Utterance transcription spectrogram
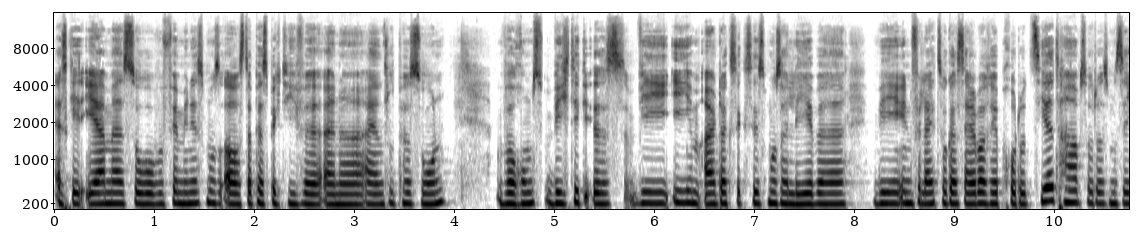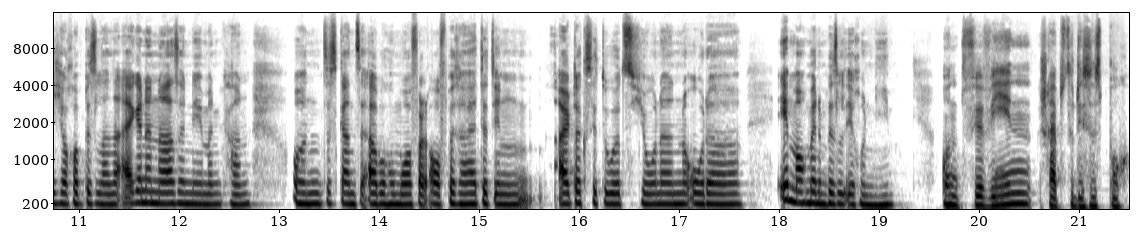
Es geht eher mehr so Feminismus aus der Perspektive einer Einzelperson warum es wichtig ist, wie ich im Alltag Sexismus erlebe, wie ich ihn vielleicht sogar selber reproduziert habe, so dass man sich auch ein bisschen an der eigenen Nase nehmen kann und das Ganze aber humorvoll aufbereitet in Alltagssituationen oder eben auch mit ein bisschen Ironie. Und für wen schreibst du dieses Buch?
